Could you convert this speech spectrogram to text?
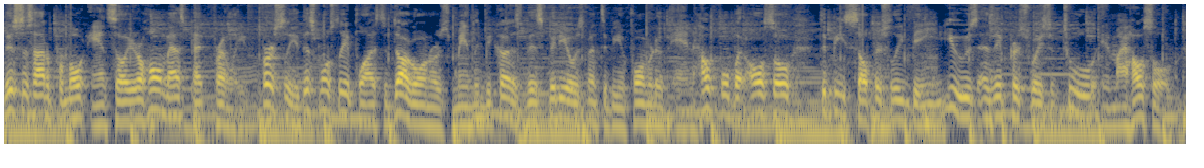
This is how to promote and sell your home as pet friendly. Firstly, this mostly applies to dog owners, mainly because this video is meant to be informative and helpful, but also to be selfishly being used as a persuasive tool in my household.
